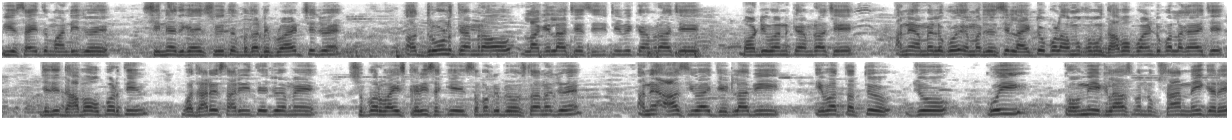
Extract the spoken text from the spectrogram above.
પીએસઆઈથી માંડી જો સિનિયર અધિકારી સુધી તક બધા ડિપ્લોયડ છે જો આ દ્રોણ કેમેરાઓ લાગેલા છે, સીસીટીવી કેમેરા છે બોડી વન કેમેરા છે અને અમે લોકો એમરજન્સી લાઇટો પણ અમુક અમુક ધાબા પોઈન્ટ ઉપર લગાવે છે. જેથી ધાબા ઉપરથી વધારે સારી રીતે જો અમે સુપરવાઇઝ કરી શકીએ સમગ્ર વ્યવસ્થાને જો એ અને આ સિવાય જેટલા બી એવા તથ્યો જો કોઈ કોમી ક્લાસમાં નુકસાન નહીં કરે,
